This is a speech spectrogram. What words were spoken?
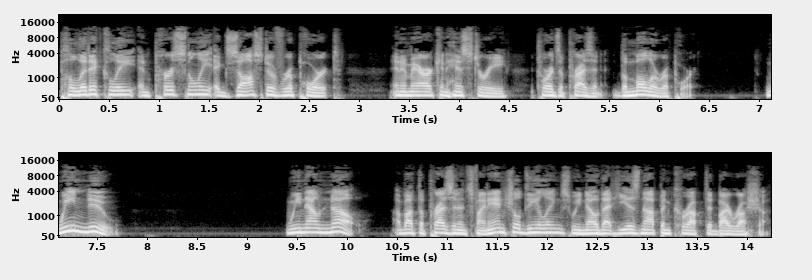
politically, and personally exhaustive report in American history towards a president, the Mueller report. We knew, we now know about the president's financial dealings. We know that he has not been corrupted by Russia.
